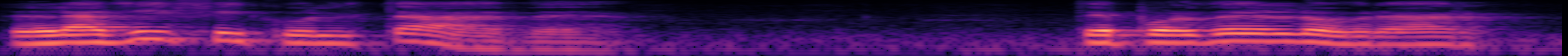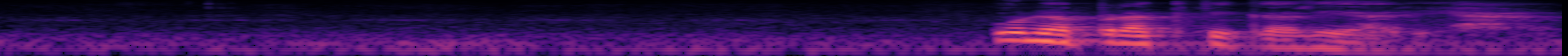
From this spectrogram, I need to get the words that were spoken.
la dificultad de poder lograr una práctica diaria,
